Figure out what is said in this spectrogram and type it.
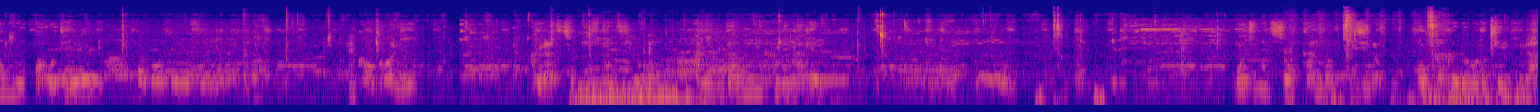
ここにクラッシュピスタチオをふんだんに振りかける。もちもち食感の生地の本格ロールケーキが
